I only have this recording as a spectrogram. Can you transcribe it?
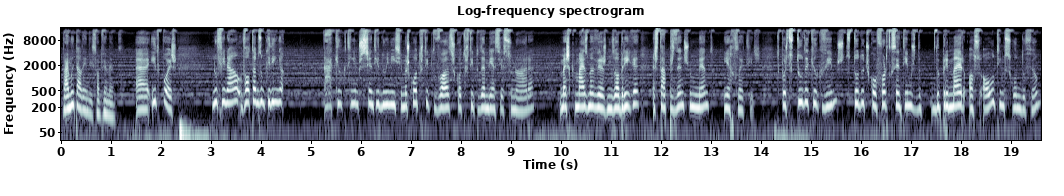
Vai muito além disso, obviamente. Uh, e depois, no final, voltamos um bocadinho àquilo que tínhamos sentido no início, mas com outro tipo de vozes, com outro tipo de ambiência sonora, mas que mais uma vez nos obriga a estar presentes no momento e a refletir. Depois de tudo aquilo que vimos, de todo o desconforto que sentimos de, do primeiro ao, ao último segundo do filme,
